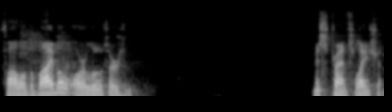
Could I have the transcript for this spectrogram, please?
Follow the Bible or Luther's mistranslation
